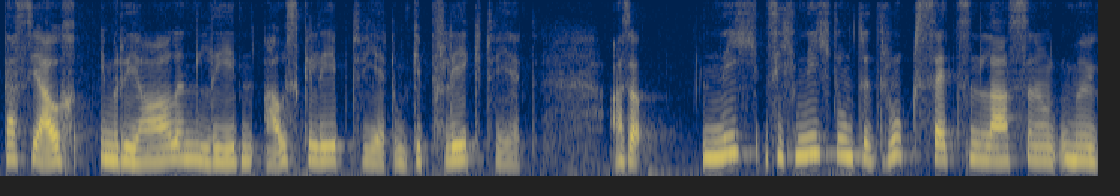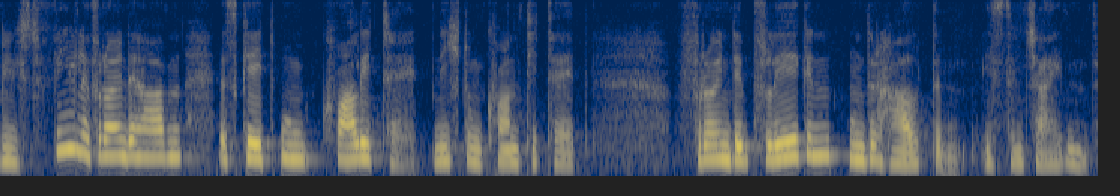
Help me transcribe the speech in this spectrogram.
dass sie auch im realen Leben ausgelebt wird und gepflegt wird. Also nicht, sich nicht unter Druck setzen lassen und möglichst viele Freunde haben. Es geht um Qualität, nicht um Quantität. Freunde pflegen und erhalten ist entscheidend.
